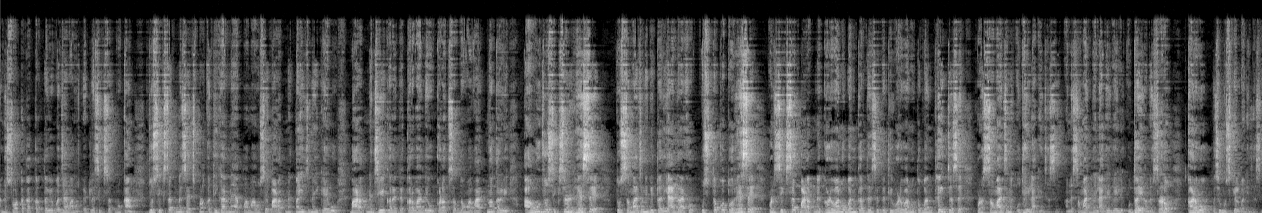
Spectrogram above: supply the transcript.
અને સો ટકા કર્તવ્ય બજાવવાનું એટલે શિક્ષકનું કામ. જો શિક્ષકને સહેજ પણ અધિકાર નહીં આપવામાં આવશે, બાળકને કંઈ જ નહીં કહેવું, બાળકને જે કરે તે કરવા દેવું, કડક શબ્દોમાં વાત ન કરવી, આવું જો શિક્ષણ રહેશે તો સમાજની ભીતર યાદ રાખો, પુસ્તકો તો રહેશે, પણ શિક્ષક બાળકને ઘડવાનું બંધ કરી દેશે, તેથી વળવાનું તો બંધ થઈ જ જશે, પણ સમાજને ઉધઈ લાગી જશે. અને સમાજને લાગી ગયેલી ઉધઈ અને સડો કાઢવો પછી મુશ્કેલ બની જશે.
